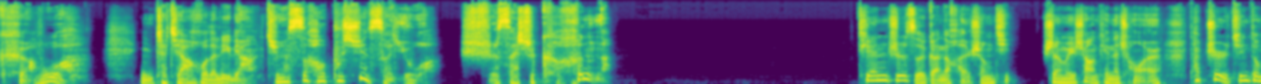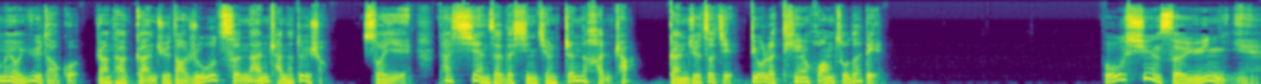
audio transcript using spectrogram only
可恶！你这家伙的力量居然丝毫不逊色于我，实在是可恨呐！天之子感到很生气。身为上天的宠儿，他至今都没有遇到过让他感觉到如此难缠的对手，所以他现在的心情真的很差，感觉自己丢了天皇族的脸。不逊色于你，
